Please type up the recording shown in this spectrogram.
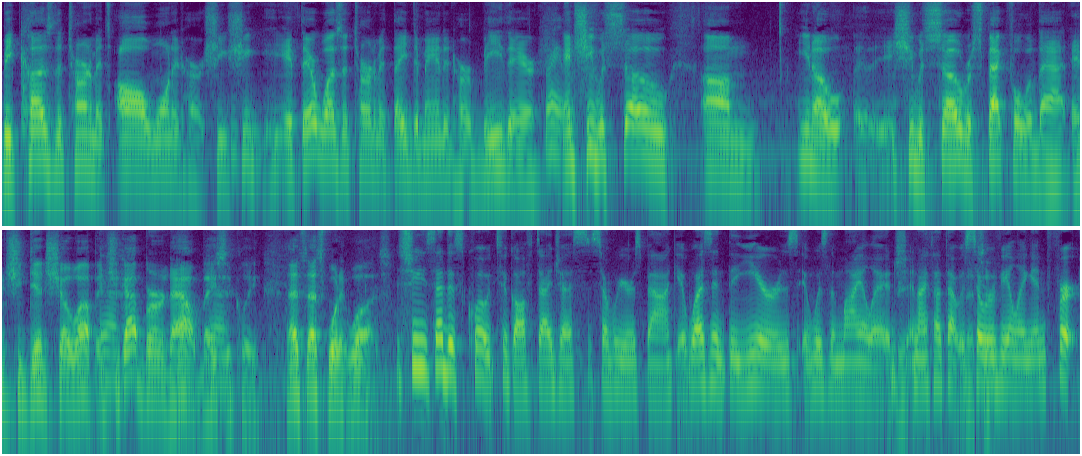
Because the tournaments all wanted her. She she mm-hmm. if there was a tournament, they demanded her be there, right. and she was so um, you know, uh, she was so respectful of that, and she did show up, and yeah. she got burned out. Basically, yeah. that's that's what it was. She said this quote to Golf Digest several years back. It wasn't the years; it was the mileage, yeah. and I thought that was that's so it. revealing. And for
